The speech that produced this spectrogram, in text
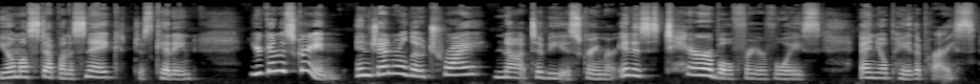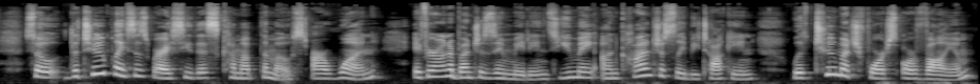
You almost step on a snake. Just kidding. You're going to scream. In general, though, try not to be a screamer. It is terrible for your voice and you'll pay the price. So, the two places where I see this come up the most are one, if you're on a bunch of Zoom meetings, you may unconsciously be talking with too much force or volume.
